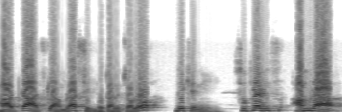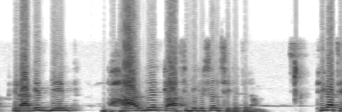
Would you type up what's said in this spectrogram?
ভার্বটা আজকে আমরা শিখব তাহলে চলো দেখে নিই সো ফ্রেন্ডস আমরা এর আগের দিন ভার্বের ক্লাসিফিকেশন শিখেছিলাম ঠিক আছে,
